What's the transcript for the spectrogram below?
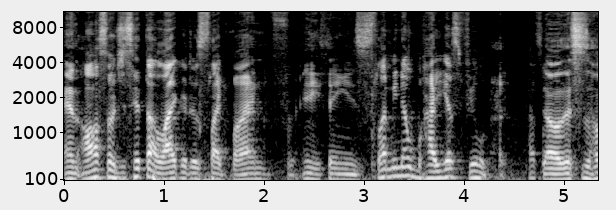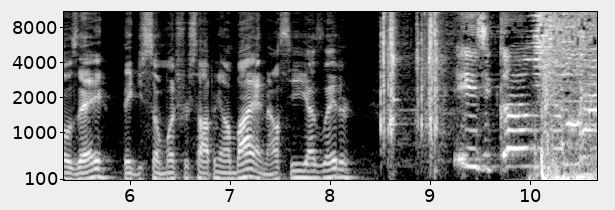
And also just hit that like or dislike button for anything. Just let me know how you guys feel about it. So this is Jose. Thank you so much for stopping on by and I'll see you guys later. Easy go.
